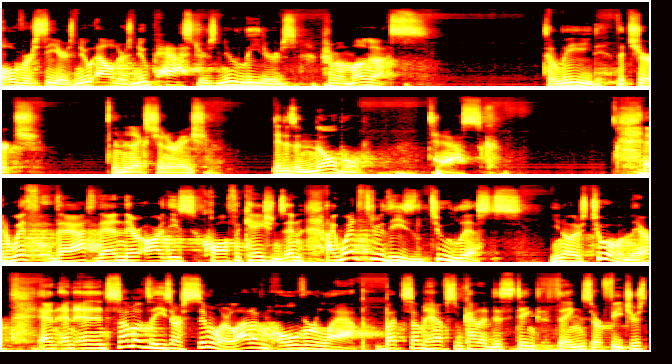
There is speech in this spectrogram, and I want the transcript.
overseers, new elders, new pastors, new leaders from among us to lead the church in the next generation. It is a noble task. And with that, then there are these qualifications. And I went through these two lists. You know, there's two of them there. And, and, and some of these are similar. A lot of them overlap, but some have some kind of distinct things or features.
